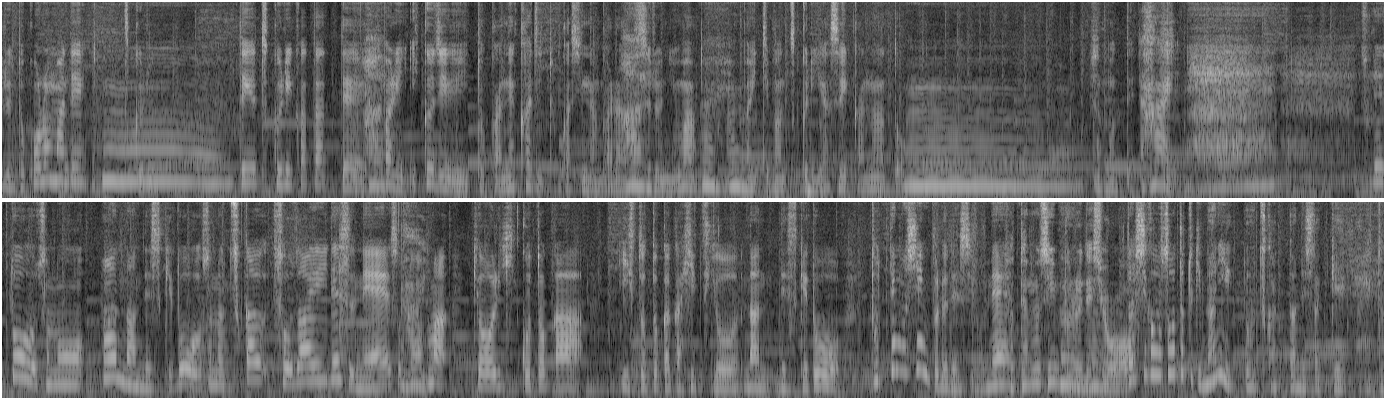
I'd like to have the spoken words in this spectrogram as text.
るところまで作る。っていう作り方ってやっぱり育児とかね家事とかしながらするにはやっぱ一番作りやすいかなと思って。はい。それとそのパンなんですけどその使う素材ですね。その、はい、まあ強力粉とかイーストとかが必要なんですけどとってもシンプルですよね。とてもシンプルでしょ、うんうん、私が教わった時何を使ったんでしたっけ？えっと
